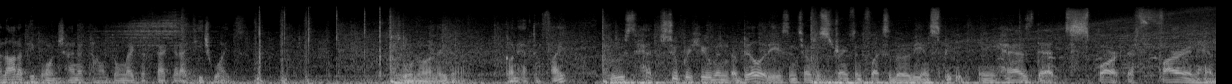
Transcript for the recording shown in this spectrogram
A lot of people in Chinatown don't like the fact that I teach whites. Sooner or later, gonna have to fight. Bruce had superhuman abilities in terms of strength and flexibility and speed. And he has that spark, that fire in him.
